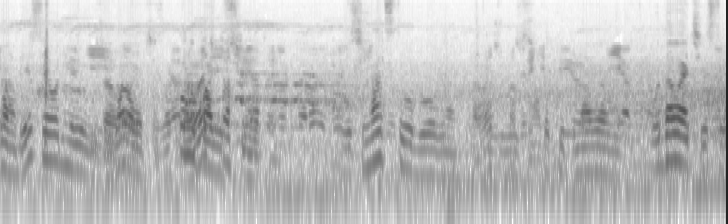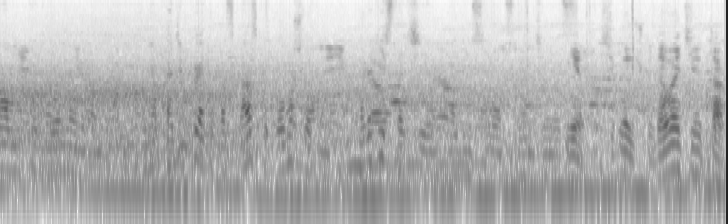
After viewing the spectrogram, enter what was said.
Да, да, если я его не увижу. Давайте. Давайте. Закон о Давайте полиции. посмотрим. 18 года. Давайте посмотрим. Какие-то. Вот давайте, если вам как бы, ну, необходима какая-то подсказка, помощь в этом. На какие статьи 1.17 ориентируетесь? Нет, секундочку, давайте так.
